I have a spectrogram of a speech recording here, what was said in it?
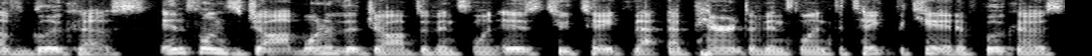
of glucose. Insulin's job, one of the jobs of insulin is to take that, that parent of insulin, to take the kid of glucose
